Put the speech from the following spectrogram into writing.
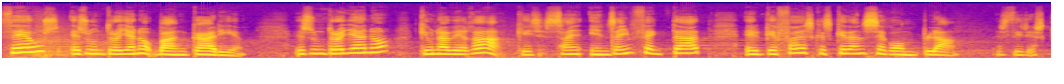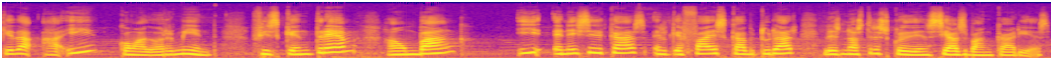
Zeus és un troiano bancari, és un troiano que una vegada que ens ha infectat, el que fa és que es queda en segon pla. És dir, es queda ahí com a dormint, fins que entrem a un banc i en aquest cas el que fa és capturar les nostres credencials bancàries.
